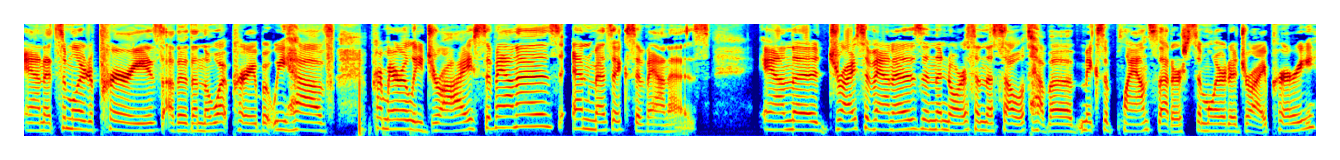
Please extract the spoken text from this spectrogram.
and it's similar to prairies, other than the wet prairie, but we have primarily dry savannas and mesic savannas. And the dry savannas in the north and the south have a mix of plants that are similar to dry prairie,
